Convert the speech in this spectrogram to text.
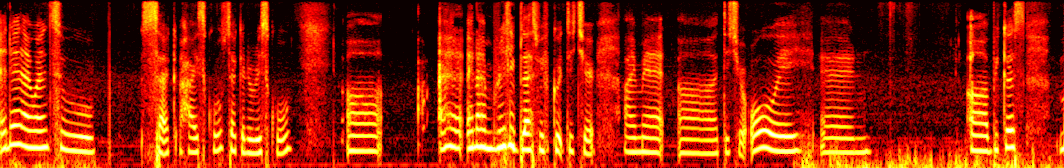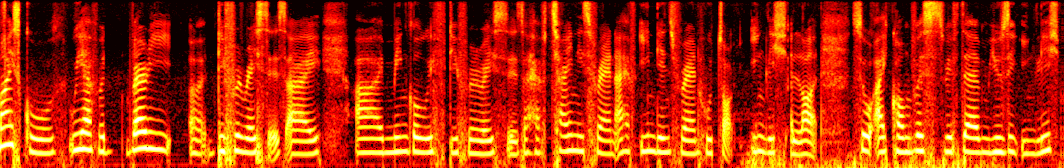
and then I went to sec high school secondary school. Uh and, and I'm really blessed with good teacher. I met uh teacher Oi and uh because my school we have a very uh, different races. I I mingle with different races. I have Chinese friend. I have Indian friend who talk English a lot. So I converse with them using English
